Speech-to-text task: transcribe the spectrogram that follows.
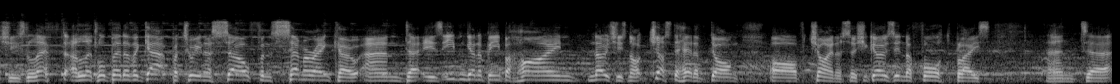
She's left a little bit of a gap between herself and Semerenko and uh, is even going to be behind. No, she's not. Just ahead of Dong of China. So she goes into fourth place. And uh,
